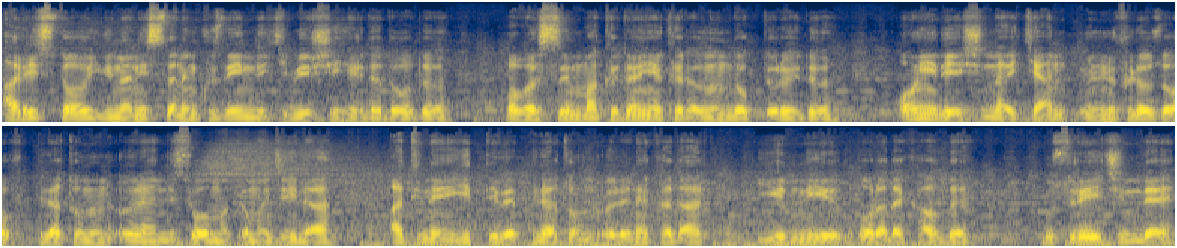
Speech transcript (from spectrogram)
Aristo Yunanistan'ın kuzeyindeki bir şehirde doğdu. Babası Makedonya kralının doktoruydu. 17 yaşındayken ünlü filozof Platon'un öğrencisi olmak amacıyla Atina'ya gitti ve Platon ölene kadar 20 yıl orada kaldı. Bu süre içinde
